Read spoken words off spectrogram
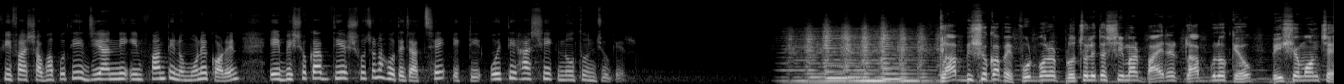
ফিফা সভাপতি জিয়ান্নি ইনফান্তিনো মনে করেন, এই বিশ্বকাপ দিয়ে সূচনা হতে যাচ্ছে একটি ঐতিহাসিক নতুন যুগের। ক্লাব বিশ্বকাপে ফুটবলের প্রচলিত সীমার বাইরের ক্লাবগুলোকেও বিশ্বমঞ্চে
